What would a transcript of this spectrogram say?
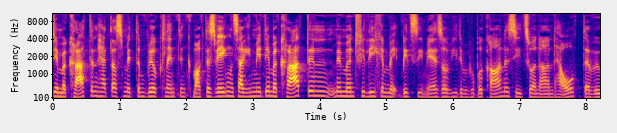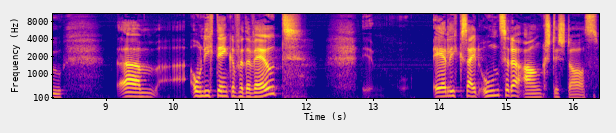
Demokraten hat das mit dem Bill Clinton gemacht. Deswegen sage ich mir, Demokraten, wir müssen vielleicht ein bisschen mehr so wie die Republikaner sie zueinander halten, weil ähm, und ich denke für die Welt, ehrlich gesagt, unsere Angst ist das.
